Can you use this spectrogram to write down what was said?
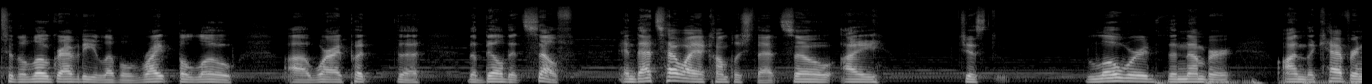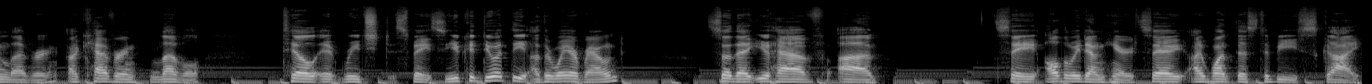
to the low gravity level, right below uh, where I put the, the build itself. And that's how I accomplished that. So I just lowered the number on the cavern lever, a cavern level, till it reached space. You could do it the other way around, so that you have, uh, say, all the way down here. Say I want this to be sky.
